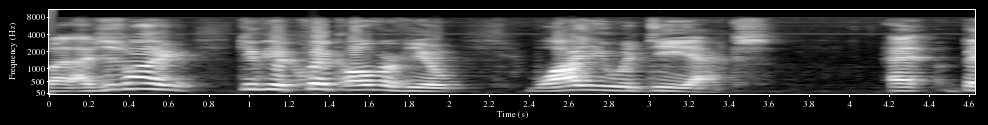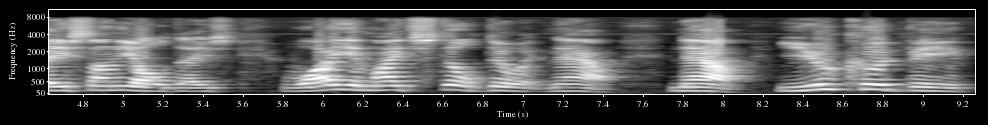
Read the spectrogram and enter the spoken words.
But I just want to give you a quick overview why you would DX at, uh, based on the old days, why you might still do it now. Now, you could be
